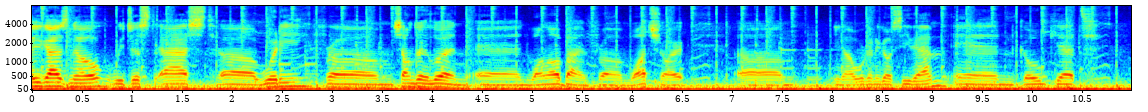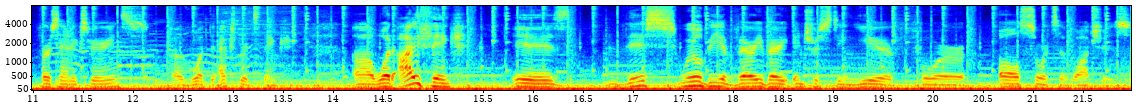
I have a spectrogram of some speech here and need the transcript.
You guys know, we just asked uh, Woody from Xiangdui Lun and Wang Laoban from Watch Art. Um, you know, we're gonna go see them and go get firsthand experience of what the experts think. Uh, what I think is this will be a very, very interesting year for all sorts of watches.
